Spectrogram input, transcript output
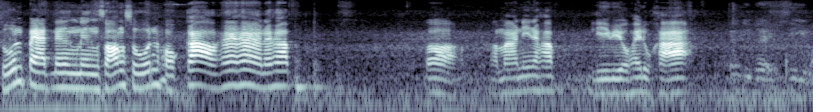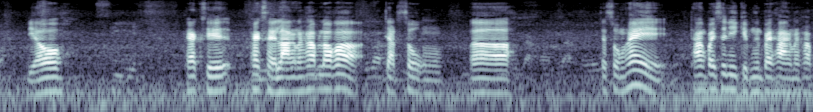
0811206955 นะครับ ก็ประมาณนี้นะครับ รีวิวให้ลูกค้า เดี๋ยวแพ็กเซแพ็กใส่ลังนะครับ แล้วก็จัดส่งเอ่อจะส่งให้ทางไปรษณีย์เก็บเงินปลายทางนะครับ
